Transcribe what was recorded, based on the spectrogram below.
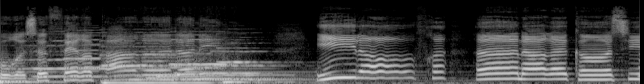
Pour se faire pardonner, il offre un arc-en-ciel.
